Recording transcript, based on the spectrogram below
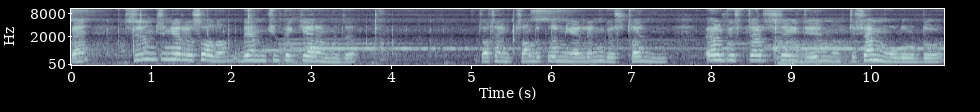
Ben sizin için yarıyorsa alın. Benim için pek yaramadı. Zaten sandıkların yerlerini göstermiyor. Eğer gösterseydi muhteşem mi olurdu?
